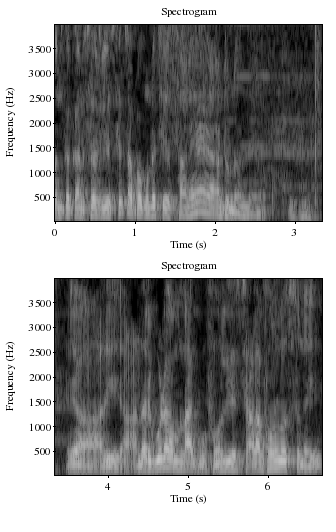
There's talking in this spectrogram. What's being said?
కనుక కన్సిడర్ చేస్తే తప్పకుండా చేస్తానే అంటున్నాను నేను. ఇక అది అందరు కూడా నాకు ఫోన్లు చేసి చాలా ఫోన్లు వస్తున్నాయి.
